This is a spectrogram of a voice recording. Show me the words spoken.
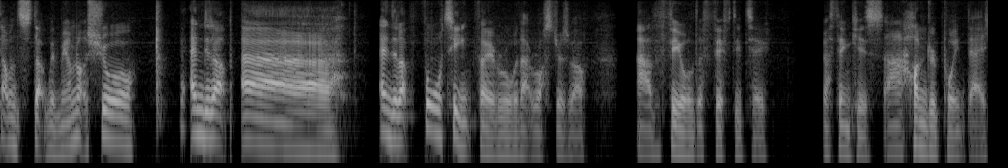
that one stuck with me. I'm not sure. It ended up, uh, ended up 14th overall with that roster as well, out of a field of 52, which I think is a hundred point day.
